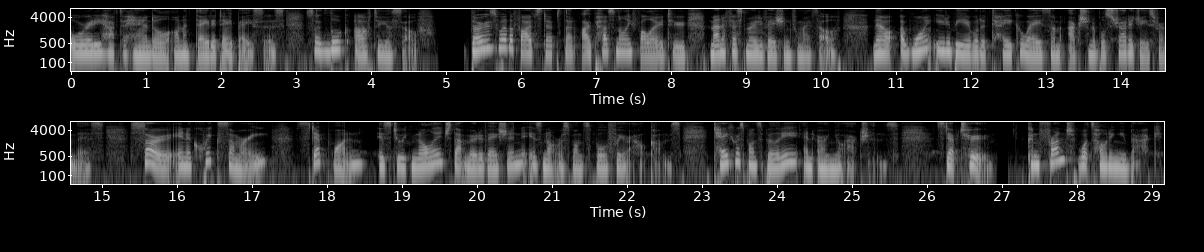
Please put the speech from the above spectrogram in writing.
already have to handle on a day to day basis. So, look after yourself. Those were the five steps that I personally followed to manifest motivation for myself. Now, I want you to be able to take away some actionable strategies from this. So, in a quick summary, step one is to acknowledge that motivation is not responsible for your outcomes. Take responsibility and own your actions. Step two, confront what's holding you back.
